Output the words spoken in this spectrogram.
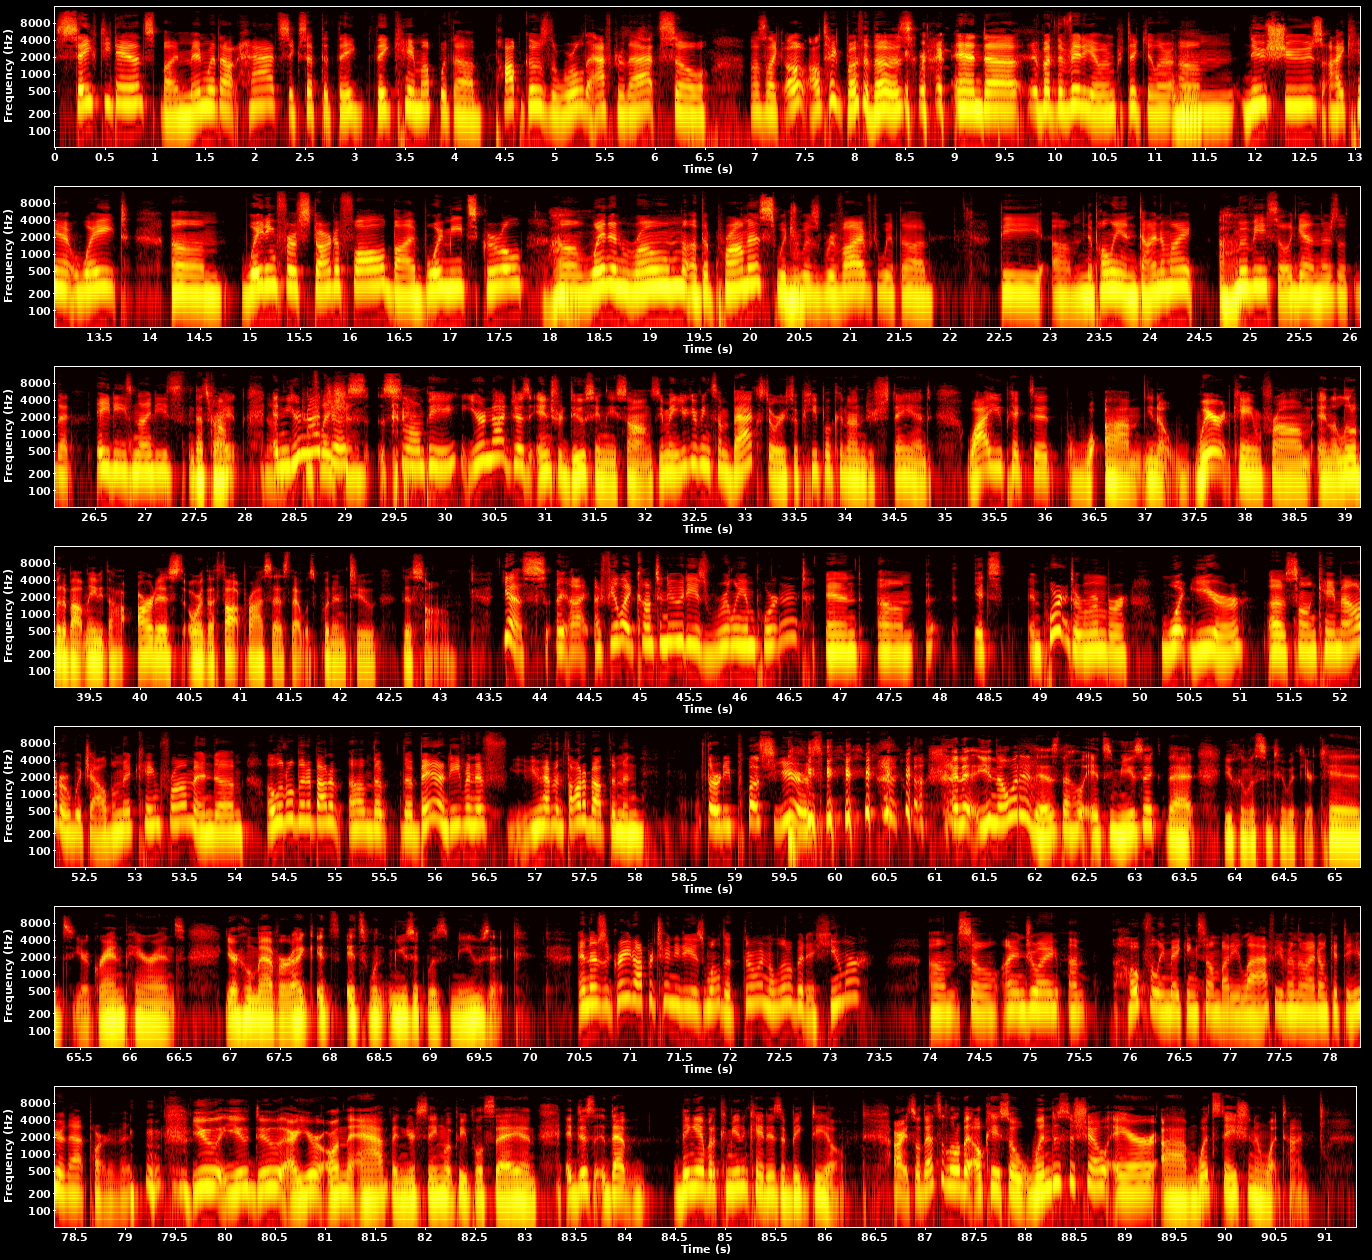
Safety Dance by Men Without Hats, except that they they came up with a Pop Goes the World after that, so I was like, oh, I'll take both of those. right. And uh, but the video in particular, mm-hmm. um, new shoes. I can't wait. Um, waiting for a star to fall by Boy Meets Girl. Wow. Um, when in Rome, uh, The Promise, which mm-hmm. was revived with uh, the um, Napoleon Dynamite uh-huh. movie. So again, there's a that 80s, 90s. That's comp, right. You know, and you're not just Sloane P. You're not just introducing these songs. I mean, you're giving some backstory so people can understand why you picked it. Um, you know where it came from, and a little bit about maybe the artist or the thought process that was put into this song. Yes, I, I feel like continuity is really important, and um, it's important to remember what year a song came out or which album it came from, and um, a little bit about um, the the band, even if you haven't thought about them in 30 plus years. and it, you know what it is though it's music that you can listen to with your kids your grandparents your whomever like it's it's when music was music and there's a great opportunity as well to throw in a little bit of humor. Um, so I enjoy um, hopefully making somebody laugh, even though I don't get to hear that part of it. you you do or you're on the app and you're seeing what people say and it just that being able to communicate is a big deal. All right so that's a little bit okay so when does the show air? Um, what station and what time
